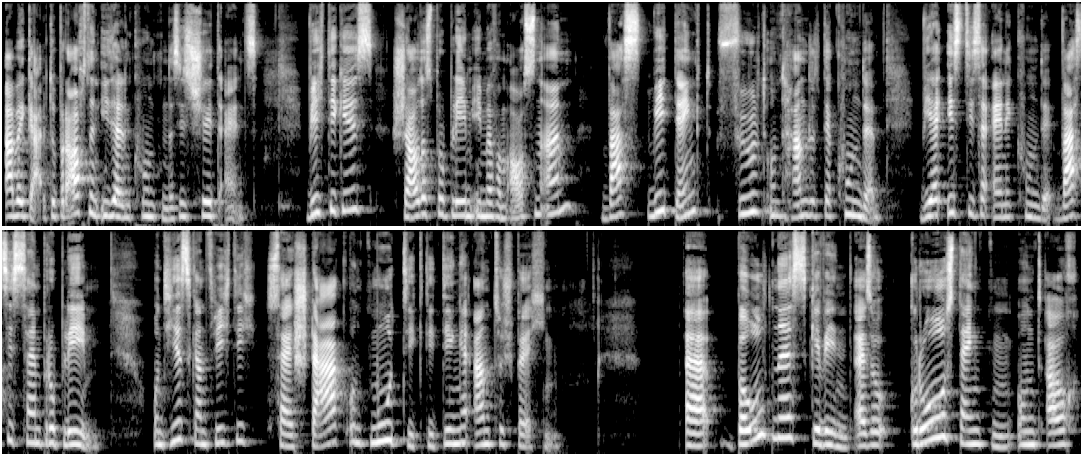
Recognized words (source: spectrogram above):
Aber egal, du brauchst einen idealen Kunden, das ist Schritt eins. Wichtig ist, schau das Problem immer vom Außen an, was, wie denkt, fühlt und handelt der Kunde? Wer ist dieser eine Kunde? Was ist sein Problem? Und hier ist ganz wichtig, sei stark und mutig, die Dinge anzusprechen. Äh, Boldness gewinnt, also groß denken und auch,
